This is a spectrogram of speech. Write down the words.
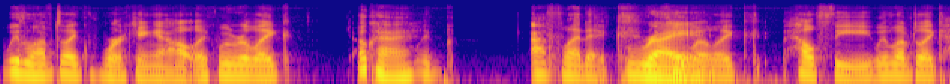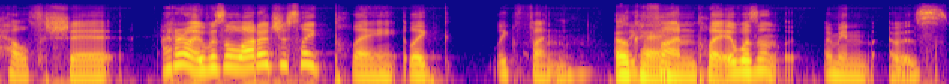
We loved like working out. Like we were like Okay. like athletic, Right. will, like healthy. We loved like health shit. I don't know. It was a lot of just like play, like like fun, Okay. like fun play. It wasn't. I mean, I was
